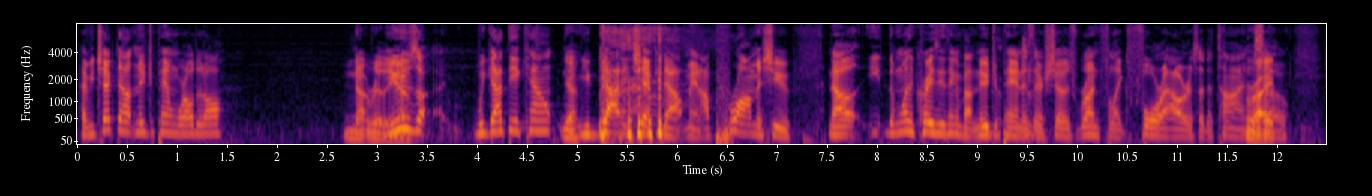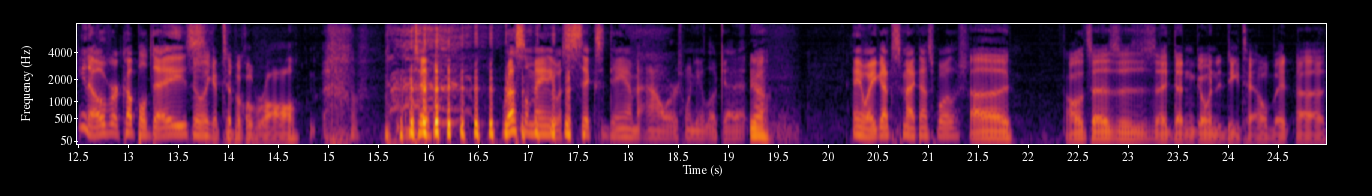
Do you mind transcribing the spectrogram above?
Have you checked out New Japan World at all? Not really. no. Use uh, we got the account. Yeah. you got to check it out, man. I promise you. Now, the one crazy thing about New Japan is their shows run for like four hours at a time. Right. So, you know, over a couple days. You know, like a typical Raw. WrestleMania was six damn hours when you look at it. Yeah. Anyway, you got the SmackDown spoilers. Uh, all it says is it doesn't go into detail, but uh,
